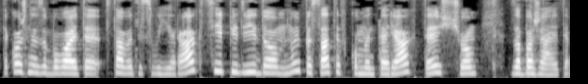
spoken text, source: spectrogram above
Також не забувайте ставити свої реакції під відео, ну і писати в коментарях те, що забажаєте.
